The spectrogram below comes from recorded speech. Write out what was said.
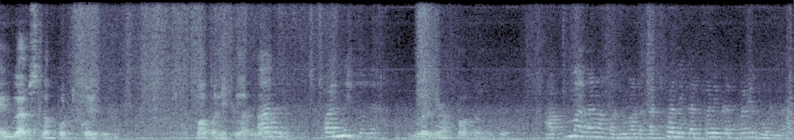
டைம் லேப்ஸில் போட்டுக்கோ இது. அப்பா பண்ணிக்கலாம். இல்லை நீ அப்பா பண்ணிக்கோ. அப்புறமா தான் நான் பண்ண மாட்டேன் கட் பண்ணி கட் பண்ணி கட் பண்ணி போடுவேன்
